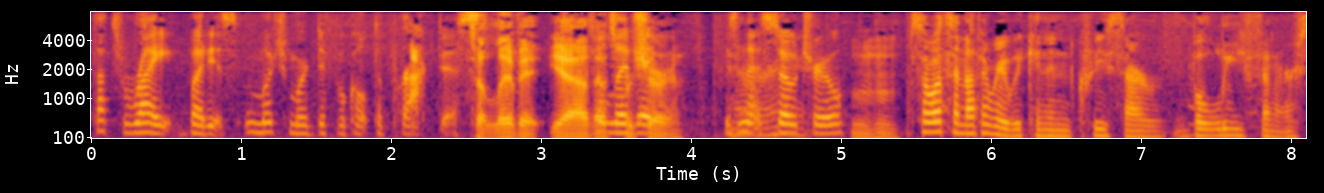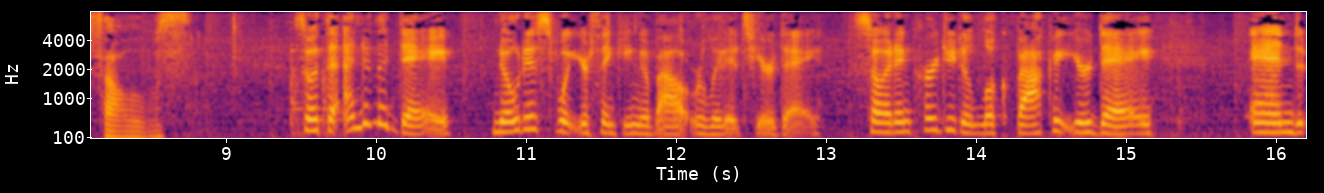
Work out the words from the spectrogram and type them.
that's right, but it's much more difficult to practice To live it. Yeah, to that's live for it. sure. Isn't that so true? Mm-hmm. So, what's another way we can increase our belief in ourselves? So at the end of the day, notice what you're thinking about related to your day. So I'd encourage you to look back at your day and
